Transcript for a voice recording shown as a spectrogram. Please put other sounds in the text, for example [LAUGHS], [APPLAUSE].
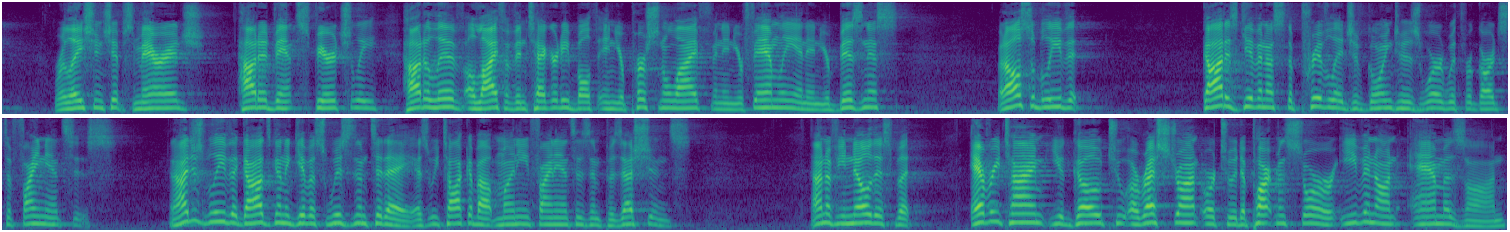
relationships, marriage, how to advance spiritually, how to live a life of integrity both in your personal life and in your family and in your business. But I also believe that God has given us the privilege of going to His Word with regards to finances. And I just believe that God's going to give us wisdom today as we talk about money, finances, and possessions. I don't know if you know this, but every time you go to a restaurant or to a department store or even on Amazon,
